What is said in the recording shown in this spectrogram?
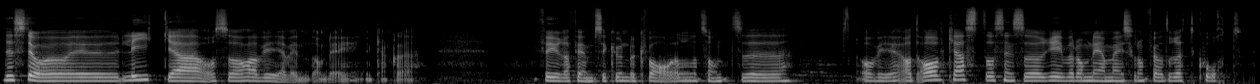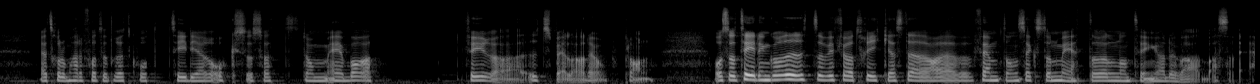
det står eh, lika och så har vi, jag vet inte om det är kanske fyra, fem sekunder kvar eller något sånt. eh, och vi har ett avkast och sen så river de ner mig så de får ett rött kort. Jag tror de hade fått ett rött kort tidigare också så att de är bara fyra utspelare då på planen. Och så tiden går ut och vi får ett frikast där, 15-16 meter eller någonting och det var bara så, ja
